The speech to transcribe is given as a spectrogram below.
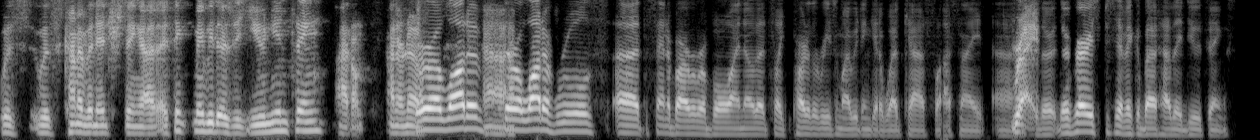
was was kind of an interesting. Uh, I think maybe there's a union thing. I don't I don't know. There are a lot of uh, there are a lot of rules uh, at the Santa Barbara Bowl. I know that's like part of the reason why we didn't get a webcast last night. Uh, right. So they're they're very specific about how they do things.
